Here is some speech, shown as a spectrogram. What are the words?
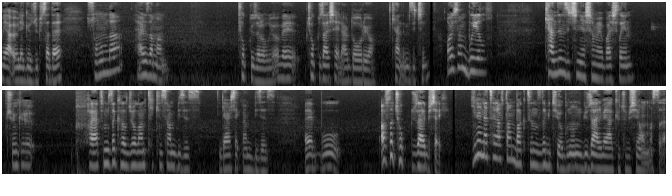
veya öyle gözükse de sonunda her zaman çok güzel oluyor ve çok güzel şeyler doğuruyor kendimiz için. O yüzden bu yıl kendiniz için yaşamaya başlayın. Çünkü hayatımızda kalıcı olan tek insan biziz. Gerçekten biziz. Ve bu aslında çok güzel bir şey. Yine ne taraftan baktığınızda bitiyor bunun güzel veya kötü bir şey olması.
